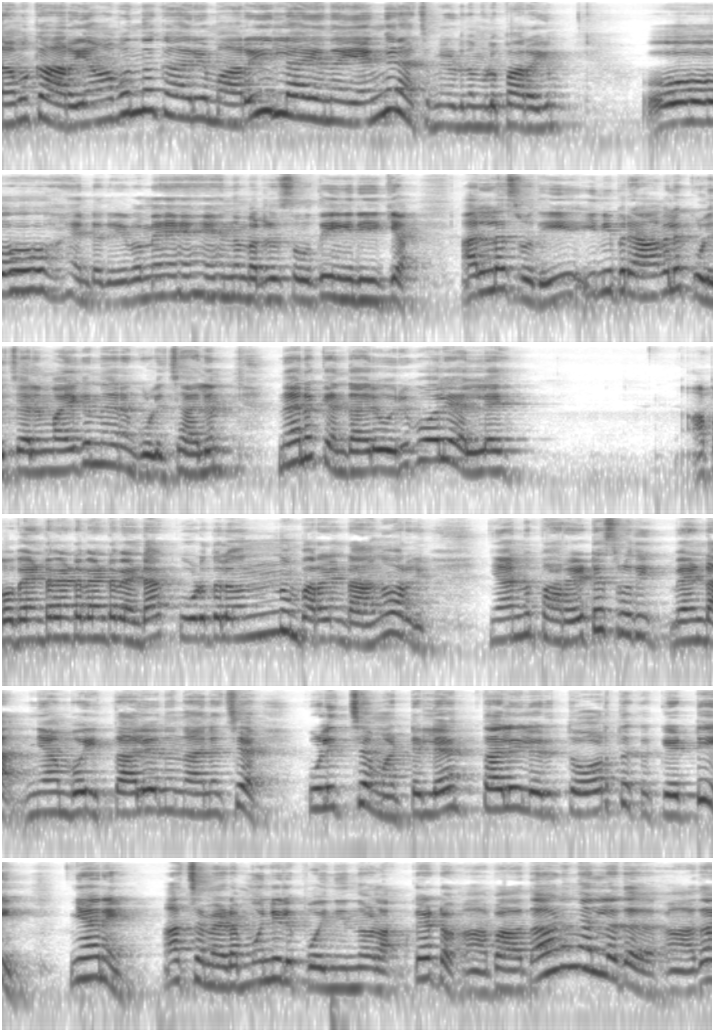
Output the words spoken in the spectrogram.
നമുക്ക് അറിയാവുന്ന കാര്യം അറിയില്ല എന്ന് എങ്ങനെ അച്ചമ്മയോട് നമ്മൾ പറയും? ഓ എന്റെ ദൈവമേ എന്ന് പറഞ്ഞ് ശ്രുതി ഇങ്ങനെ ഇരിക്കുക അല്ല ശ്രുതി ഇനിയിപ്പോൾ രാവിലെ കുളിച്ചാലും വൈകുന്നേരം കുളിച്ചാലും നിനക്ക് എന്തായാലും ഒരുപോലെ അല്ലേ? അപ്പോൾ വേണ്ട വേണ്ട വേണ്ട വേണ്ട. കൂടുതലൊന്നും പറയണ്ട എന്ന് പറഞ്ഞു. ഞാനൊന്ന് പറയട്ടെ ശ്രുതി. വേണ്ട ഞാൻ പോയി തലയൊന്ന് നനച്ച് കുളിച്ച മട്ടിൽ തലയിലൊരു തോർത്തൊക്കെ കെട്ടി ഞാനേ അച്ഛമ്മയുടെ മുന്നിൽ പോയി നിന്നോളാം കേട്ടോ? അപ്പം അതാണ് നല്ലത്. അതാ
